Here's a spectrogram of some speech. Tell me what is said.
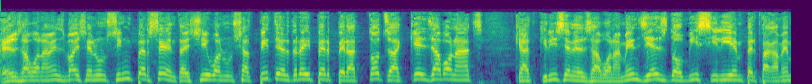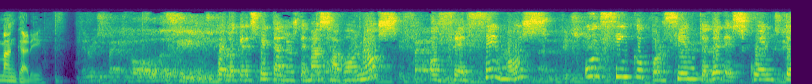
Els abonaments baixen un 5%, així ho ha anunciat Peter Draper per a tots aquells abonats que adquireixen els abonaments i els domicilien per pagament bancari. Por lo que respecta a los demás abonos, ofrecemos un 5% de descuento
